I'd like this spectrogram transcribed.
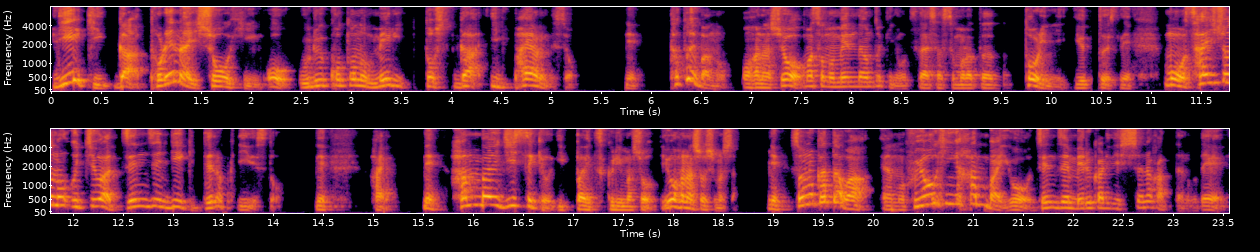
利益が取れない商品を売ることのメリットがいっぱいあるんですよ。例えばのお話を、まあ、その面談の時にお伝えさせてもらった通りに言うとですね、もう最初のうちは全然利益出なくていいですと。ね、はい。ね、販売実績をいっぱい作りましょうっていうお話をしました。ね、その方は、あの、不用品販売を全然メルカリでしてなかったので、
